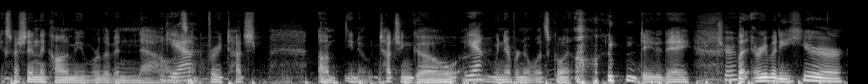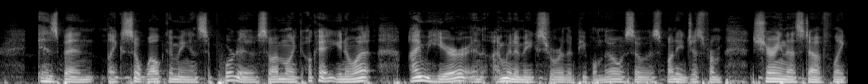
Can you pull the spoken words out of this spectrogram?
especially in the economy we're living now. It's Yeah. like very touch, um, you know, touch and go. Yeah. we never know what's going on day to day. True. But everybody here has been like so welcoming and supportive. So I'm like, okay, you know what? I'm here and I'm going to make sure that people know. So it was funny just from sharing that stuff. Like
